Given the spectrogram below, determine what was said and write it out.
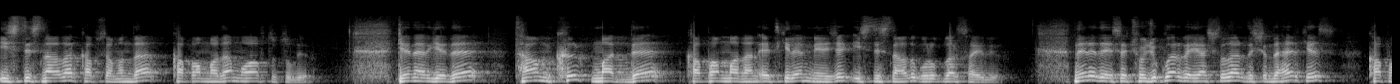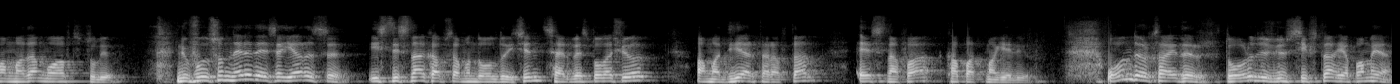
istisnalar kapsamında kapanmadan muaf tutuluyor. Genelgede tam 40 madde kapanmadan etkilenmeyecek istisnalı gruplar sayılıyor. Neredeyse çocuklar ve yaşlılar dışında herkes kapanmadan muaf tutuluyor. Nüfusun neredeyse yarısı istisna kapsamında olduğu için serbest dolaşıyor ama diğer taraftan esnafa kapatma geliyor. 14 aydır doğru düzgün siftah yapamayan,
